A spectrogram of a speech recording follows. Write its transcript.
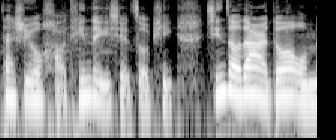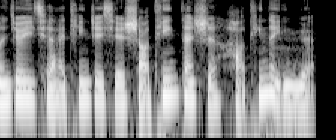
但是又好听的一些作品。行走的耳朵，我们就一起来听这些少听但是好听的音乐。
